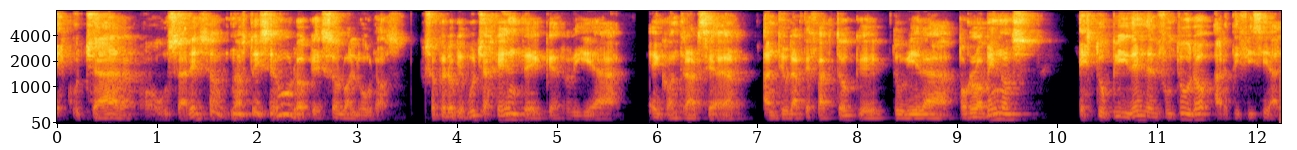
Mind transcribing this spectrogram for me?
escuchar o usar eso, no estoy seguro que solo algunos. Yo creo que mucha gente querría encontrarse ante un artefacto que tuviera por lo menos estupidez del futuro artificial.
